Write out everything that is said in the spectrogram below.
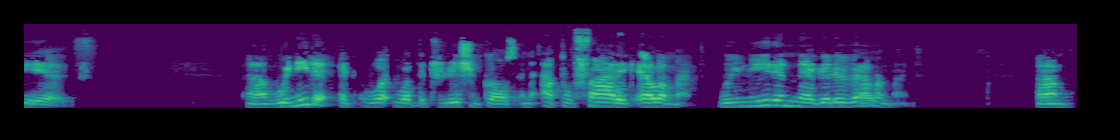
is. Um, we need a, a, what, what the tradition calls an apophatic element. We need a negative element. Um,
